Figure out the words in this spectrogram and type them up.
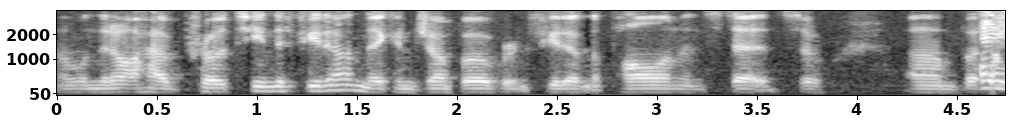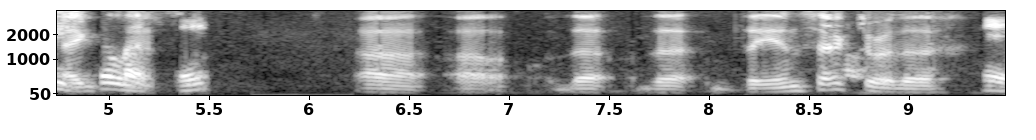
And when they don't have protein to feed on, they can jump over and feed on the pollen instead. So, um, but How do you spell that? eggplants, uh, uh, the the the insect or the Yeah,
